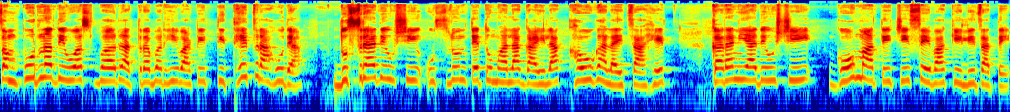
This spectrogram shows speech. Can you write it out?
संपूर्ण दिवसभर रात्रभर ही वाटी तिथेच राहू द्या. दुसऱ्या दिवशी उचलून ते तुम्हाला गाईला खाऊ घालायचं आहेत. कारण या दिवशी गोमातेची सेवा केली जाते.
